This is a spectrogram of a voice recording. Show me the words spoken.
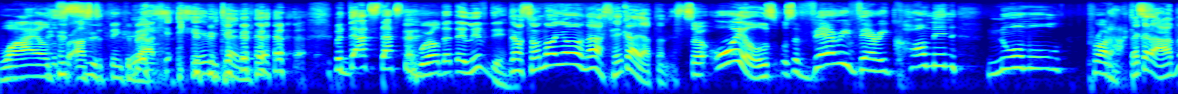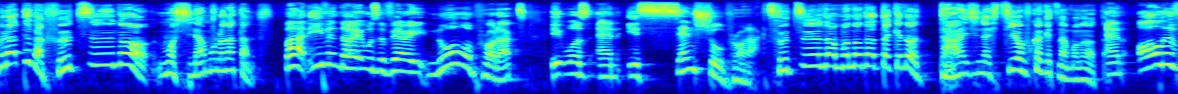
wild for us to think about, えみたいなね。 but that's that's the world that they lived in. でもそのような世界だったんです。 So oils was a very very common normal product. だから油っていうのは普通のもう品物だったんです。But even though it was a very normal product, it was an essential product. 普通なものだったけど大事な必要不可欠なものだった。 And olive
